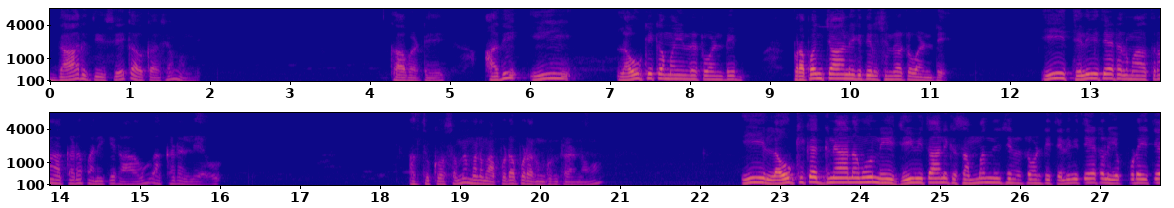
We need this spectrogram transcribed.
దారి తీసేకి అవకాశం ఉంది. కాబట్టి అది ఈ లౌకికమైనటువంటి ప్రపంచానికి తెలిసినటువంటి ఈ తెలివితేటలు మాత్రం అక్కడ పనికి రావు అక్కడ లేవు. అందుకోసమే మనం అప్పుడప్పుడు అనుకుంటున్నాము ఈ లౌకిక జ్ఞానము నీ జీవితానికి సంబంధించినటువంటి తెలివితేటలు ఎప్పుడైతే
